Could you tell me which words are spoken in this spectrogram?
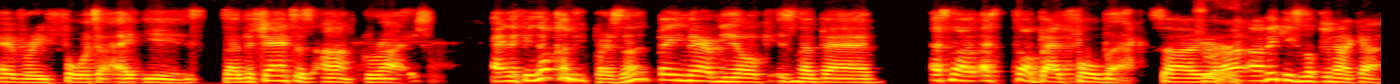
every four to eight years, so the chances aren't great. And if you're not going to be president, being mayor of New York isn't a bad. That's not that's not a bad fallback. So True. uh, I think he's looking okay.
